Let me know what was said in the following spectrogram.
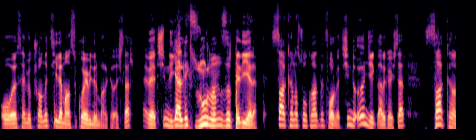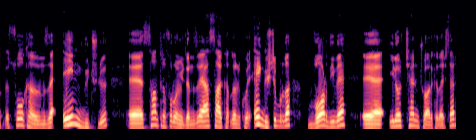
O ÖSM yok. Şu anda Tielemans'ı koyabilirim arkadaşlar. Evet şimdi geldik Zurna'nın zırt dediği yere. Sağ kanat, sol kanat ve forvet. Şimdi öncelikle arkadaşlar sağ kanat ve sol kanadınıza en güçlü e, santrafor oyuncularınızı veya sağ kanatlarını koyun. En güçlü burada Wardy ve e, Ilochenko arkadaşlar.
